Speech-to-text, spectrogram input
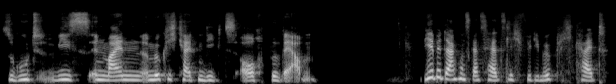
so gut, wie es in meinen Möglichkeiten liegt, auch bewerben. Wir bedanken uns ganz herzlich für die Möglichkeit,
